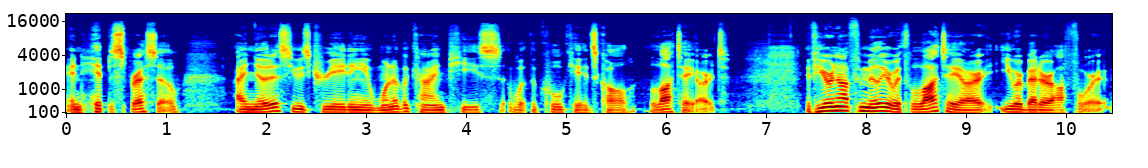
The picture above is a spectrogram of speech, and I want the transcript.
and hip espresso, I noticed he was creating a one of a kind piece of what the cool kids call latte art. If you are not familiar with latte art, you are better off for it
